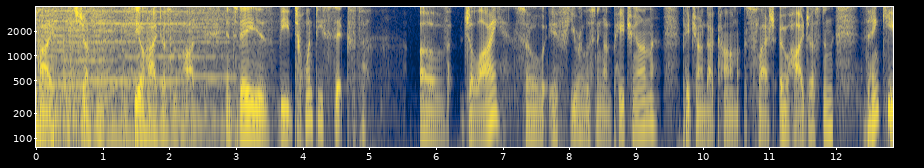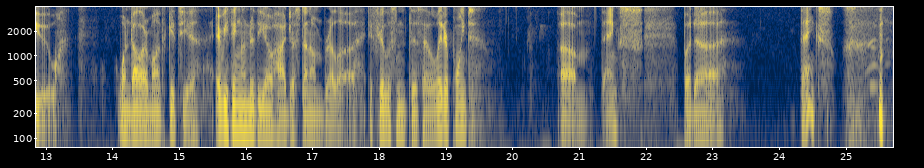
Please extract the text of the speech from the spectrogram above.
hi, it's Justin. It's the Oh, hi, Justin pod. And today is the 26th of July. So if you are listening on Patreon, patreon.com slash oh, hi, Justin, thank you. $1 a month gets you everything under the Oh, hi, Justin umbrella. If you're listening to this at a later point, um, thanks. But, uh, thanks.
